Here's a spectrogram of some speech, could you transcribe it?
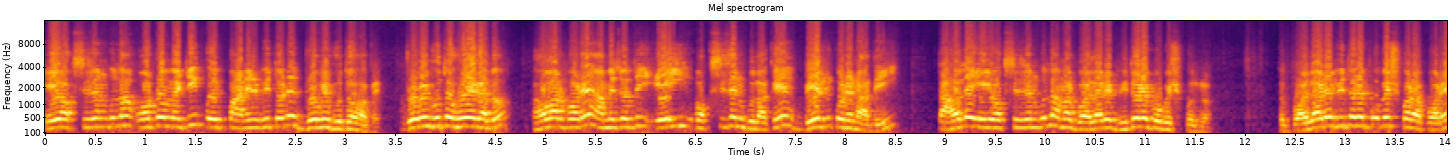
এই অক্সিজেনগুলো অটোমেটিক ওই পানির ভিতরে দ্রবীভূত হবে। দ্রবীভূত হয়ে গেল। হওয়ার পরে আমি যদি এই অক্সিজেন গুলাকে বের করে না দিই, তাহলে এই অক্সিজেনগুলো আমার বয়লারের ভিতরে প্রবেশ করল। তো বয়লারের ভিতরে প্রবেশ করার পরে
